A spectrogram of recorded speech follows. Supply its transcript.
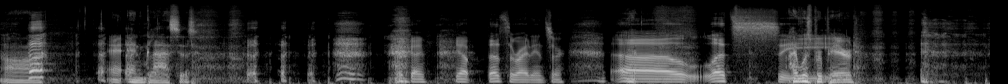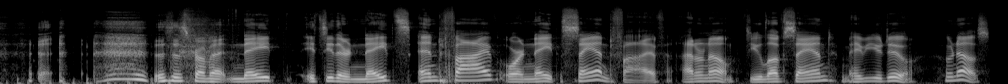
uh, and, and glasses. Okay. yep, that's the right answer. Uh, let's see. I was prepared. This is from uh, Nate. It's either Nate's End Five or Nate Sand Five. I don't know. Do you love sand? Maybe you do. Who knows?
